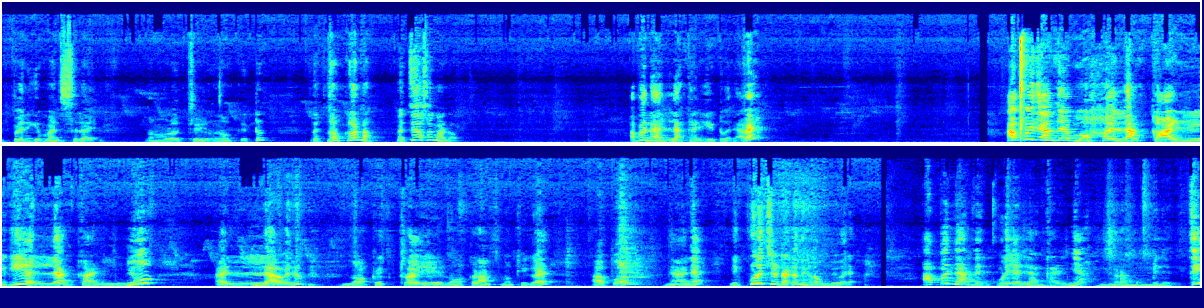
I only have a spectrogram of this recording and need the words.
ഇപ്പൊ എനിക്ക് മനസ്സിലായി. നമ്മൾ ചെയ്ത് നോക്കിയിട്ട് നോക്കണ്ട നോക്ക് കണ്ടോ? വ്യത്യാസം അപ്പൊ കഴുകിയിട്ട് വരാവേ. അപ്പൊ ഞാൻ ദേ മുഖം കഴുകി എല്ലാം കഴിഞ്ഞു. എല്ലാവരും നോക്കി ട്രൈ ചെയ്ത് നോക്കണം. നോക്കിക്കേ. അപ്പോൾ ഞാൻ ഇനി കുളിച്ചിട്ടൊക്കെ നിങ്ങളുടെ മുമ്പിൽ വരാം. അപ്പൊ ഞാൻ കുളിയെല്ലാം കഴിഞ്ഞ് നിങ്ങളുടെ മുമ്പിലെത്തി.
